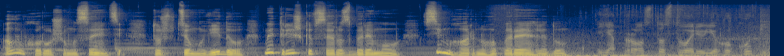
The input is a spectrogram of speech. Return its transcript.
але в хорошому сенсі. Тож в цьому відео ми трішки все розберемо. Всім гарного перегляду! Я просто створю його копію.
